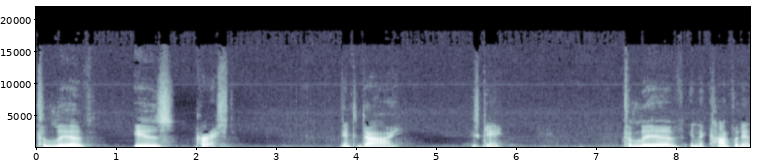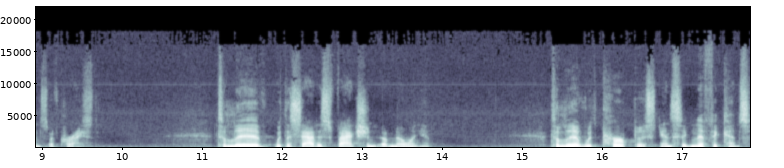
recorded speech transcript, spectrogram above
to live is Christ, and to die is gain. To live in the confidence of Christ, to live with the satisfaction of knowing Him, to live with purpose and significance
